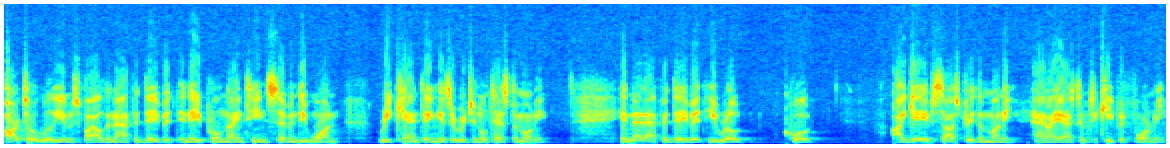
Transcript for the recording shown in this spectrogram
Arto Williams filed an affidavit in April 1971 recanting his original testimony. In that affidavit, he wrote, quote, I gave Sostre the money, and I asked him to keep it for me.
